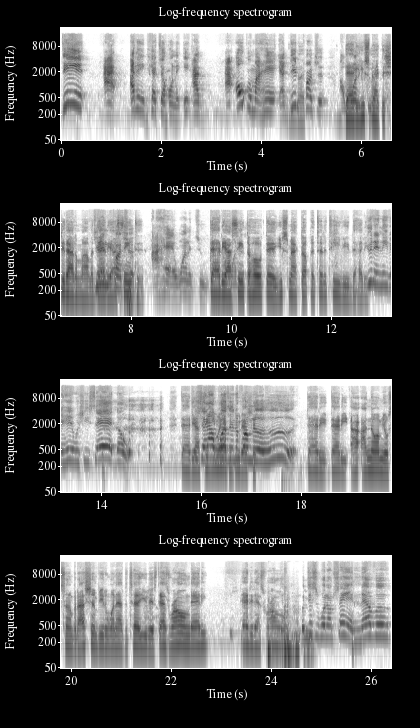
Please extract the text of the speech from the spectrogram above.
Then I I didn't catch her on the I I opened my hand, I didn't punch her. I Daddy, you to. smacked the shit out of mama. Daddy, I seen it. I had wanted to. Daddy, I, wanted seen to- the whole thing. You smacked up into the TV, Daddy. You didn't even hear what she said though. Daddy, She I said seen I you have to wasn't from the hood. Daddy, Daddy, I, I know I'm your son, but I shouldn't be the one to have to tell you this. That's wrong, Daddy. Daddy, that's wrong. But this is what I'm saying. Never,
